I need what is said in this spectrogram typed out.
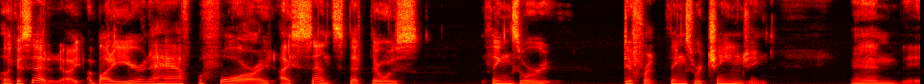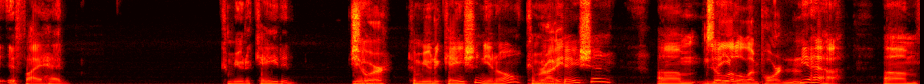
like I said, I, about a year and a half before, I, I sensed that there was things were different, things were changing, and if I had communicated, you know, Sure. communication, you know, communication, um, It's a little important. yeah, um,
